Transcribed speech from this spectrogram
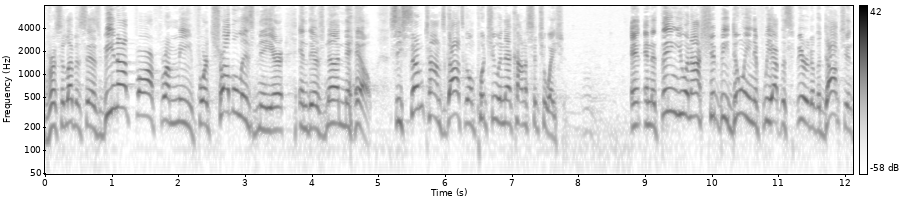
Verse 11 says, Be not far from me, for trouble is near and there's none to help. See, sometimes God's going to put you in that kind of situation. And, and the thing you and I should be doing if we have the spirit of adoption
